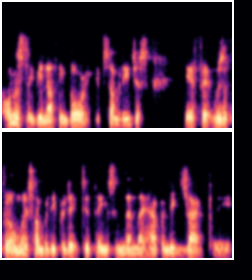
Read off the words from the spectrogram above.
honestly be nothing boring if somebody just if it was a film where somebody predicted things and then they happened exactly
